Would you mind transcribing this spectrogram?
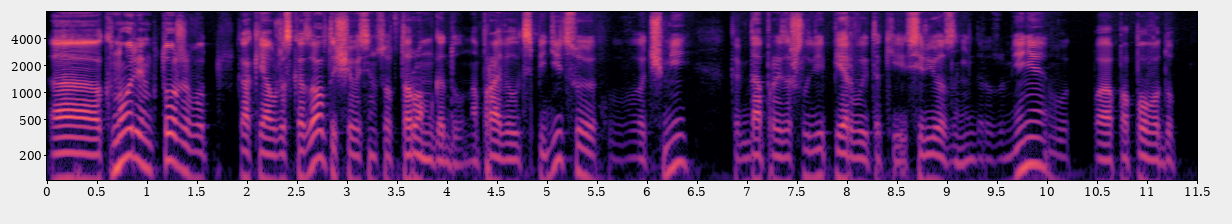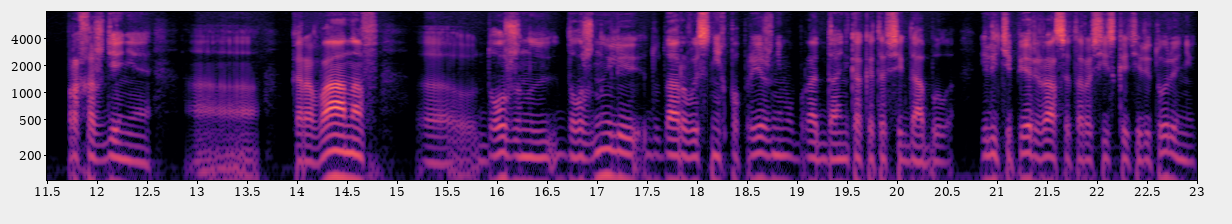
А, Кноринг тоже вот как я уже сказал, в 1802 году направил экспедицию в Чми, когда произошли первые такие серьезные недоразумения вот, по, по поводу прохождения э, караванов, э, должен, должны ли Дударовы с них по-прежнему брать дань, как это всегда было. Или теперь, раз это российская территория, они,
